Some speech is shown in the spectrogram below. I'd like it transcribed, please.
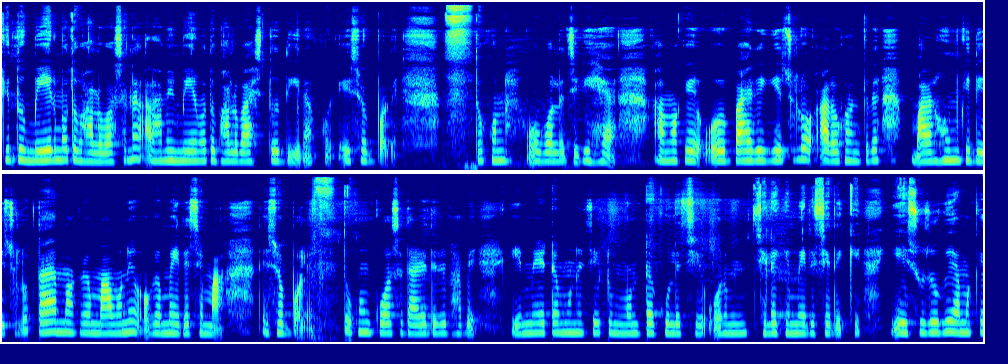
কিন্তু মেয়ের মতো ভালোবাসে না, আর আমি মেয়ের মতো ভালোবাসতেও দিই না এইসব বলে। তখন ও বলে যে কি হ্যাঁ আমাকে ও বাইরে গিয়েছিল আর ওখানকার মারার হুমকি দিয়েছিল, তাই আমাকে মামনি ওকে মেরেছে মা, এসব বলে। তখন কুয়াশা দাঁড়িয়ে দাঁড়িয়ে ভাবে, এই মেয়েটা মনে হচ্ছে একটু মনটা গুলেছে ওর ছেলেকে মেরেছে দেখে, এই সুযোগেই আমাকে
